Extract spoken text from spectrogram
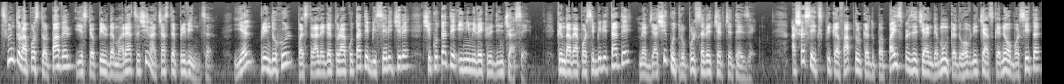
Sfântul Apostol Pavel este o pildă măreață și în această privință. El, prin Duhul, păstra legătura cu toate bisericile și cu toate inimile credincioase. Când avea posibilitate, mergea și cu trupul să le cerceteze. Așa se explică faptul că după 14 ani de muncă duhovnicească neobosită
